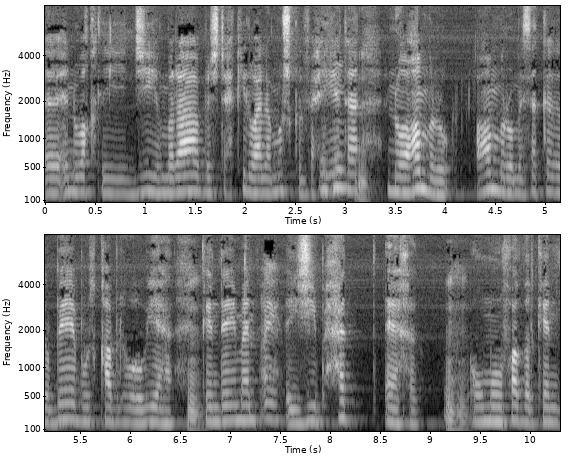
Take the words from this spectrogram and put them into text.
آه إنه وقت اللي تجيه مرأة باش تحكي له على مشكل في حياتها إنه عمره عمره ما يسكر الباب وتقابل هو وياها. كان دايما يجيب حد آخر. ومفضل كان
